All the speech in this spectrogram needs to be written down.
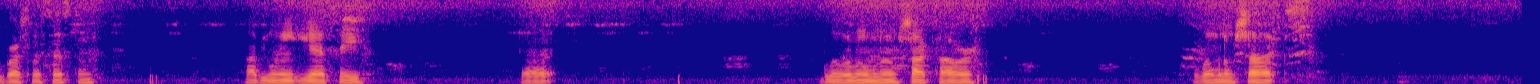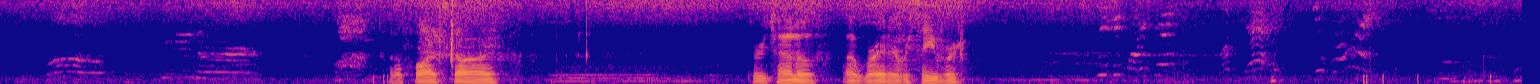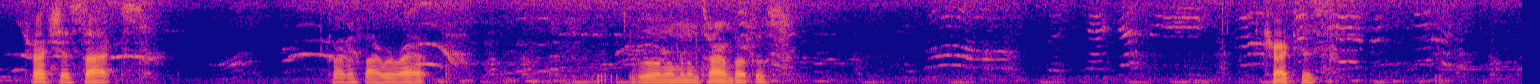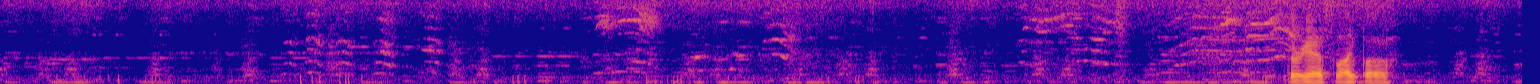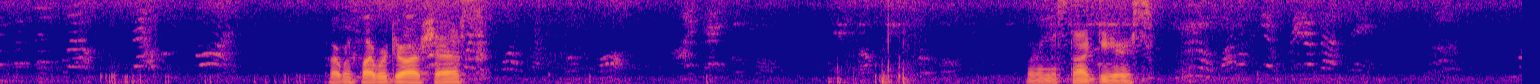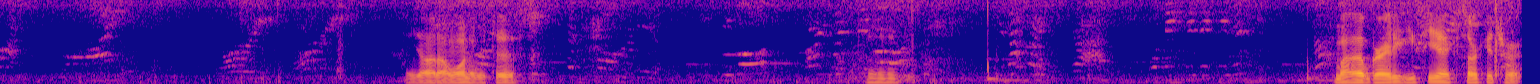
brushless system. Hobbywing ESC got uh, blue aluminum shock tower aluminum shocks got a FlySky three channels upgraded receiver. Traction socks. Carbon fiber wrap. Blue aluminum turnbuckles. Traxxas. three gas lipo carbon fiber drive shafts or in the stock gears y'all don't want it with this mm -hmm. my upgraded ECX circuit track.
